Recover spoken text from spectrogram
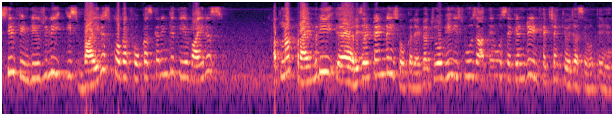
सिर्फ़ इंडिविजुअली इस वायरस को अगर फोकस करेंगे तो ये वायरस अपना प्राइमरी रिजल्टेंट नहीं शो करेगा। जो भी इश्यूज़ आते हैं वो सेकेंडरी इन्फेक्शन की वजह से होते हैं।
